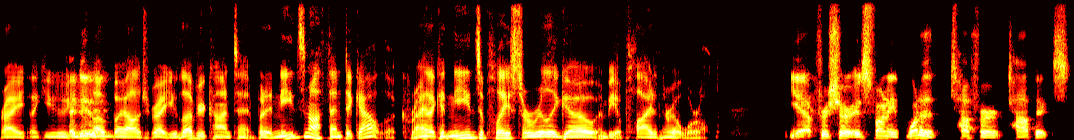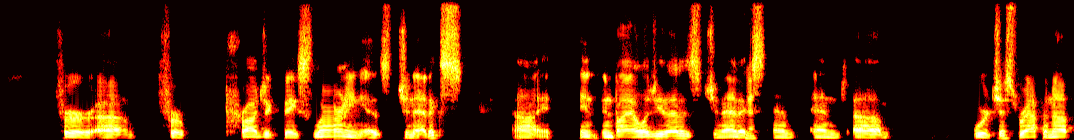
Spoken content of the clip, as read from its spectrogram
right? Like you, you love biology, right? You love your content, but it needs an authentic outlook, right? Like it needs a place to really go and be applied in the real world. Yeah, for sure. It's funny. One of the tougher topics for um, for project based learning is genetics. Uh, in, in, biology, that is genetics, okay. and and um, we're just wrapping up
